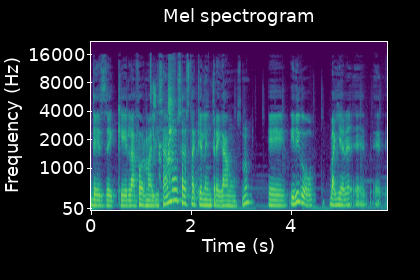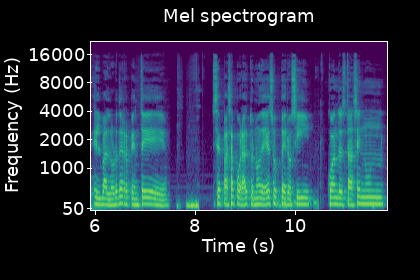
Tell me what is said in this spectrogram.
desde que la formalizamos hasta que la entregamos, ¿no? Eh, y digo, vaya, el valor de repente se pasa por alto, ¿no? De eso, pero sí, cuando estás en un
